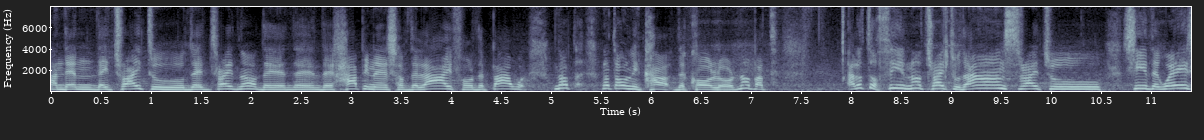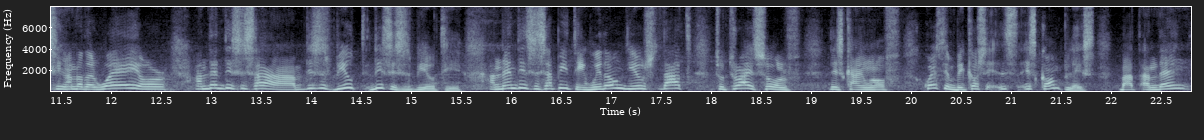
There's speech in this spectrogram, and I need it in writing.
and then they try to they try no the, the, the happiness of the life or the power not not only co the color no but a lot of things, not try to dance, try to see the ways in another way, or and then this is a this is beauty. This is beauty, and then this is a pity. We don't use that to try solve this kind of question because it's, it's complex. But and then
